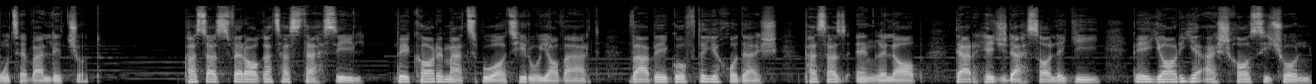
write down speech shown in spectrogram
متولد شد. پس از فراغت از تحصیل به کار مطبوعاتی روی آورد و به گفته خودش پس از انقلاب در هجده سالگی به یاری اشخاصی چون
